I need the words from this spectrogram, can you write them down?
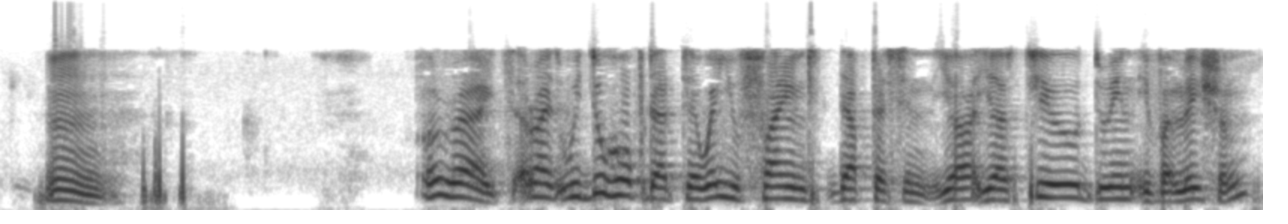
again. Mm. All right, all right. We do hope that uh, when you find that person, you're you're still doing evaluation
